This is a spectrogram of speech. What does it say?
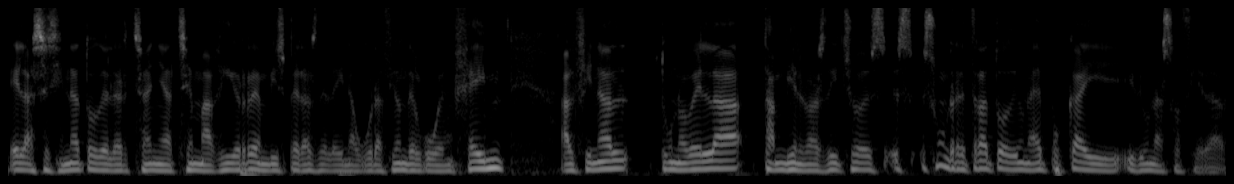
el asesinato del Erchaña Chema Aguirre en vísperas de la inauguración del Guggenheim. Al final, tu novela, también lo has dicho, es, un retrato de una época y de una sociedad.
